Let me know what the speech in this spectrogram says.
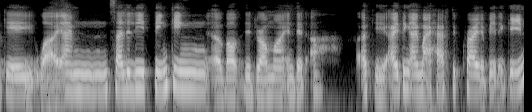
okay. Why I'm suddenly thinking about the drama and that ah okay I think I might have to cry a bit again.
